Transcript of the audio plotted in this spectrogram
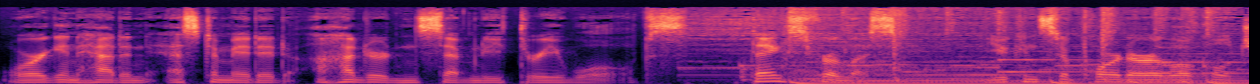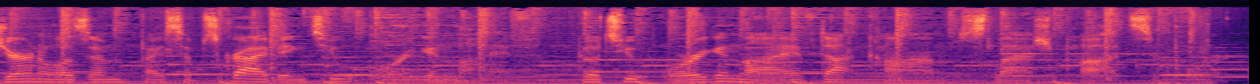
Oregon had an estimated 173 wolves. Thanks for listening. You can support our local journalism by subscribing to Oregon Live. Go to OregonLive.com slash pod support.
